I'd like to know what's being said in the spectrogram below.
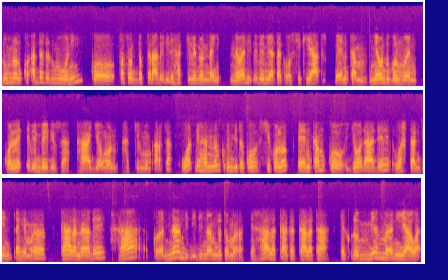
ɗum noon ko addata ɗum woni ko façon doctoraɓe ɗiɗi hakkille noon dañi. Ne waɗi ɓeɓe mbiyata ko psychiatre ɓen kam ñawdugol mumen ko leɗɗe ɓe mbeyɗirta haa joomon hakkil mum arta. Woɗɓe han noon ko ɓe mbiyata ko psycologue ɓen kam ko jooɗade wahtandinta he ma kaalanaaɓe haa ko naamdi ɗiɗi naamdotoma e haala kaaka kaalata e ko ɗum mbiyanma ni ya waɗ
